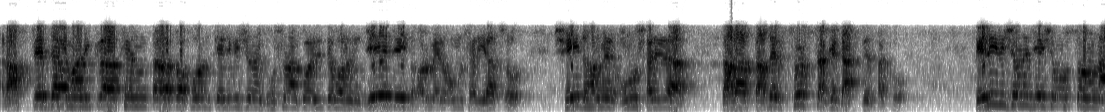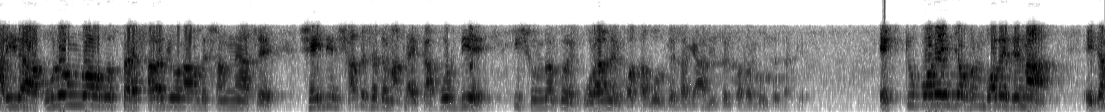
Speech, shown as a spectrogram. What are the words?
রাষ্ট্রের যারা মালিকরা আছেন, তারা তখন টেলিভিশনে ঘোষণা করে দিতে বলেন, যে যে ধর্মের অনুসারী আছো, সেই ধর্মের অনুসারীরা, তারা তাদের স্রষ্টাকে ডাকতে থাকো। টেলিভিশনে যে সমস্ত নারীরা উলঙ্গ অবস্থায় সারা জীবন আমাদের সামনে আসে, সেই দিন সাথে সাথে মাথায় কাপড় দিয়ে কি সুন্দর করে কোরআনের কথা বলতে থাকে, হাদিসের কথা বলতে থাকে। একটু পরেই যখন বলে যে না, এটা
